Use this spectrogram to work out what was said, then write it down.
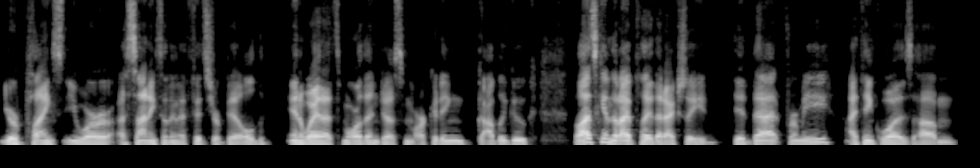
you're playing you are assigning something that fits your build in a way that's more than just marketing gobbledygook the last game that i played that actually did that for me i think was um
